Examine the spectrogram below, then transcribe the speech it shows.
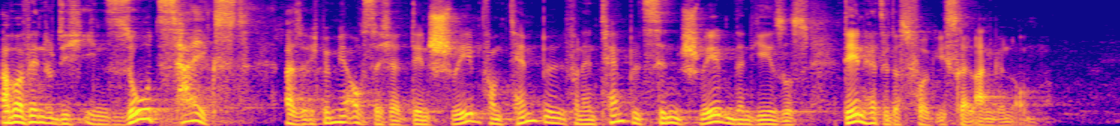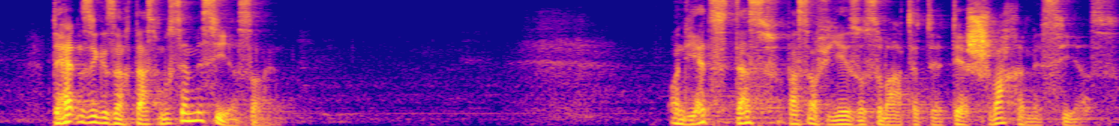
Aber wenn du dich ihnen so zeigst, also ich bin mir auch sicher, den Schweben vom Tempel, von den Tempelzinnen schwebenden Jesus, den hätte das Volk Israel angenommen. Da hätten sie gesagt, das muss der Messias sein. Und jetzt das, was auf Jesus wartete, der schwache Messias,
